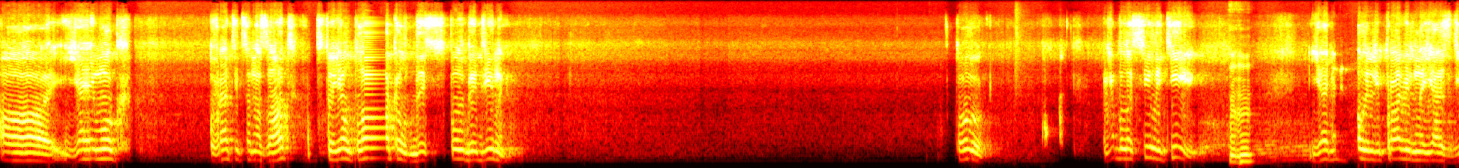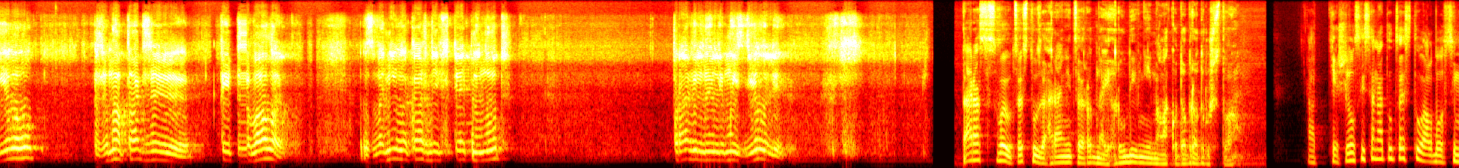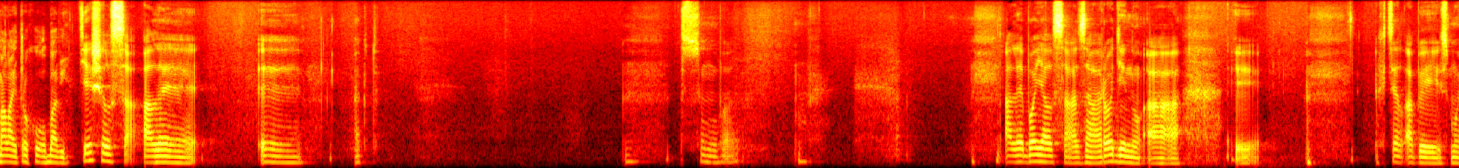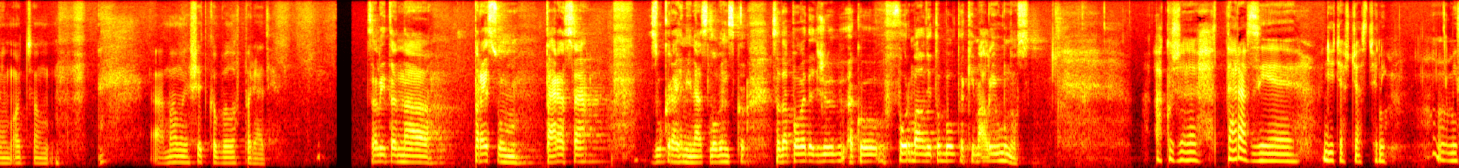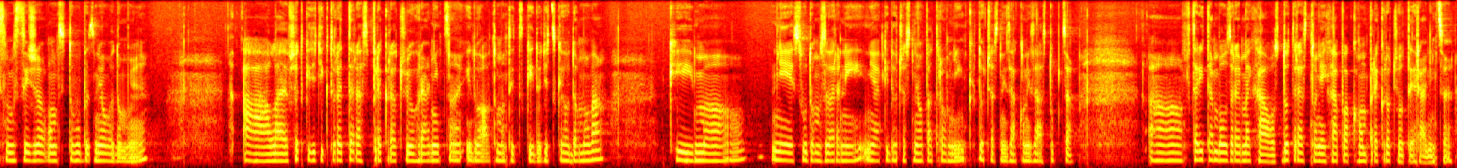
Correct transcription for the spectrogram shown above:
а я не мог вратиться назад, стоял, плакал десь с полгодины. То не было сил идти. Угу. Я не знал, или правильно я сделал. Жена также переживала, звонила каждых пять минут, правильно ли мы сделали. Taras svoju cestu za hranice rodnej hrudy vnímal ako dobrodružstvo. A tešil si sa na tú cestu, alebo si mal aj trochu obavy? Tešil sa, ale... E, to... Som ale bojal sa za rodinu a e, chcel, aby s môjim otcom a mamou všetko bolo v poriadku. Celý ten eh, presun Tarasa z Ukrajiny na Slovensko sa dá povedať, že ako formálne to bol taký malý únos. Akože Taras je dieťa šťastený. Myslím si, že on si to vôbec neuvedomuje. Ale všetky deti, ktoré teraz prekračujú hranice, idú automaticky do detského domova, kým eh, nie je súdom zverený nejaký dočasný opatrovník, dočasný zákonný zástupca a vtedy tam bol zrejme chaos. Doteraz to nechápu, ako on prekročil tie hranice.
